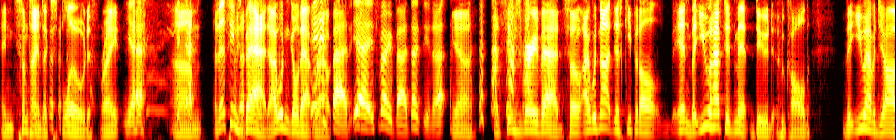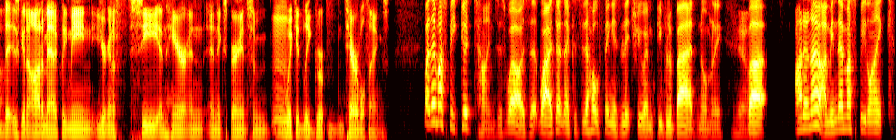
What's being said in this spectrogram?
and sometimes explode. Right? Yeah. Um, that seems bad. I wouldn't go that It route. It is bad. Yeah, it's very bad. Don't do that. Yeah, that seems very bad. So I would not just keep it all in. But you have to admit, dude who called, that you have a job that is going to automatically mean you're going to f- see and hear and, and experience some Mm. wickedly gr- terrible things. But there must be good times as well. Is that well? I don't know because the whole thing is literally when people are bad normally. Yeah. But I don't know. I mean, there must be like,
